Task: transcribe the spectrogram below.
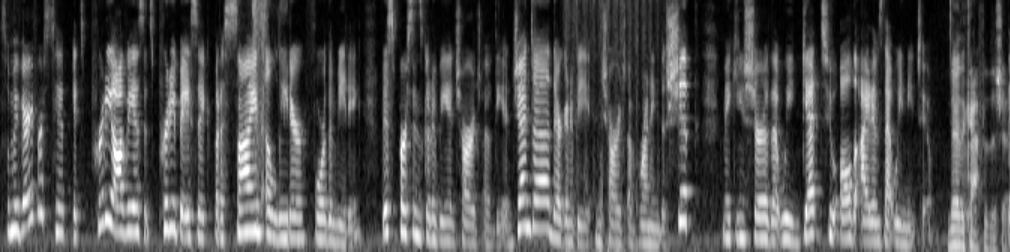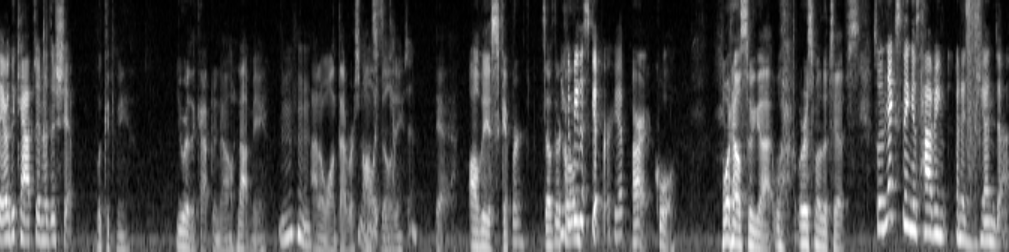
So my very first tip, it's pretty obvious, it's pretty basic, but assign a leader for the meeting. This person's gonna be in charge of the agenda, they're gonna be in charge of running the ship, making sure that we get to all the items that we need to. They're the captain of the ship. They're the captain of the ship. Look at me. You are the captain now, not me. Mm-hmm. I don't want that responsibility. captain. Yeah. I'll be a skipper. Is that what they're You called? can be the skipper, yep. All right, cool. What else we got? What are some other tips? So the next thing is having an agenda.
